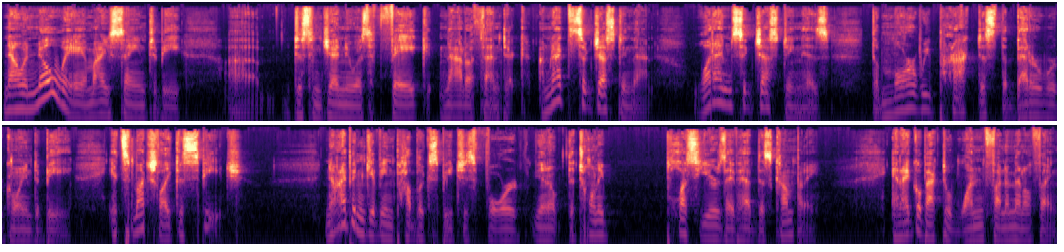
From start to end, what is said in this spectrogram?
Now, in no way am I saying to be uh, disingenuous, fake, not authentic. I'm not suggesting that. What I'm suggesting is the more we practice, the better we're going to be. It's much like a speech. Now, I've been giving public speeches for, you know, the 20 plus years I've had this company. And I go back to one fundamental thing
